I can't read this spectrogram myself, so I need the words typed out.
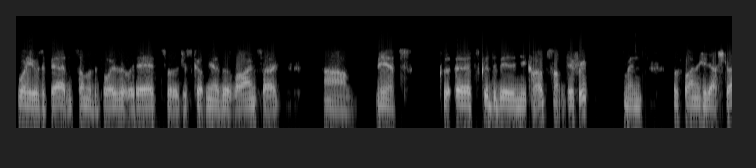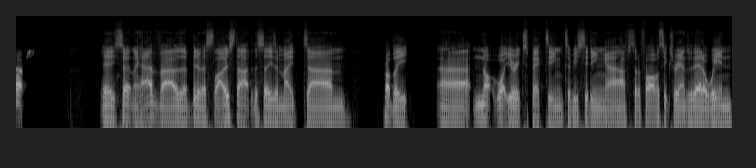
what he was about, and some of the boys that were there sort of just got me over the line. So um, yeah, it's it's good to be at a new club, something different. When we finally hit our straps. Yeah, you certainly have. Uh, it was a bit of a slow start to the season, mate. Um, probably uh, not what you're expecting to be sitting uh, after sort of five or six rounds without a win,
